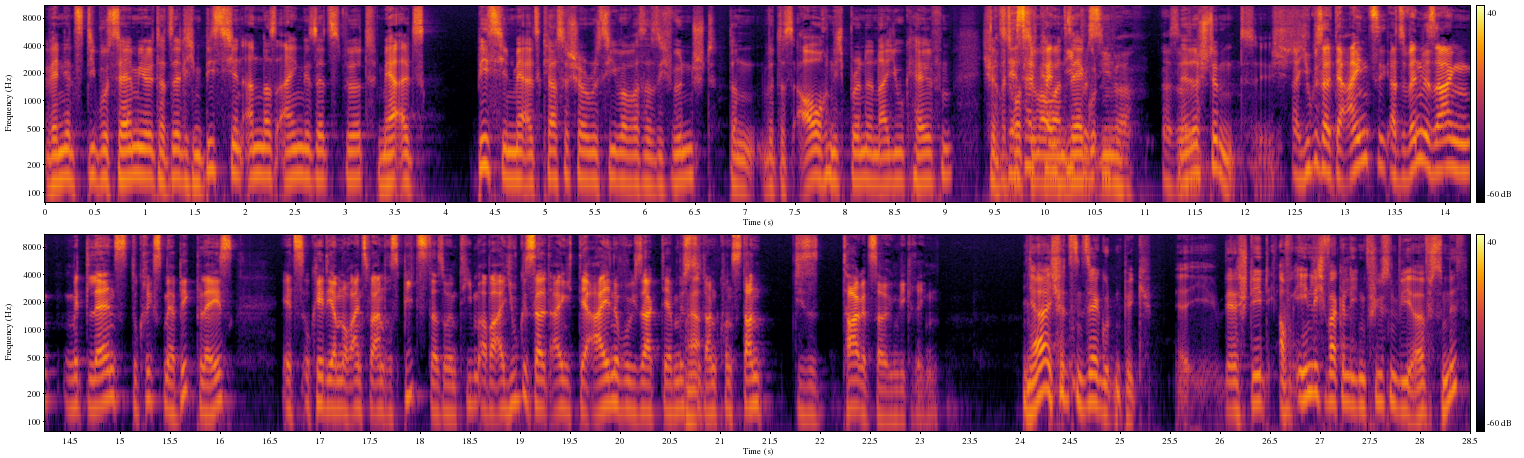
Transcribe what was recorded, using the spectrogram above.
wenn jetzt Debo Samuel tatsächlich ein bisschen anders eingesetzt wird, mehr als bisschen mehr als klassischer Receiver, was er sich wünscht, dann wird das auch nicht Brandon Ayuk helfen. Ich finde es trotzdem halt aber einen sehr guten. Also, nee, das stimmt. Ich Ayuk ist halt der einzige, also wenn wir sagen, mit Lance, du kriegst mehr Big Plays, jetzt, okay, die haben noch ein, zwei andere Speeds da so im Team, aber Ayuk ist halt eigentlich der eine, wo ich sage, der müsste ja. dann konstant diese Targets da irgendwie kriegen. Ja, ich finde es einen sehr guten Pick. Äh, der steht auf ähnlich wackeligen Füßen wie Irv Smith,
